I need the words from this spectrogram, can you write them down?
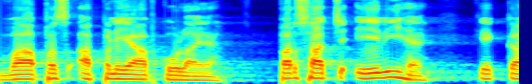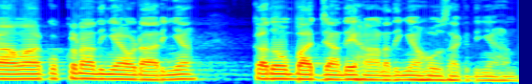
ਵਾਪਸ ਆਪਣੇ ਆਪ ਕੋਲ ਆਇਆ। ਪਰ ਸੱਚ ਇਹ ਵੀ ਹੈ ਕਿ ਕਾਵਾਂ ਕੁੱਕੜਾਂ ਦੀਆਂ ਉਡਾਰੀਆਂ ਕਦੋਂ ਬਾਜਾਂ ਦੇ ਹਾਣ ਦੀਆਂ ਹੋ ਸਕਦੀਆਂ ਹਨ।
